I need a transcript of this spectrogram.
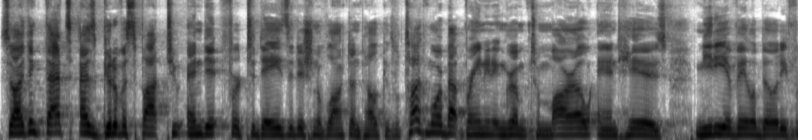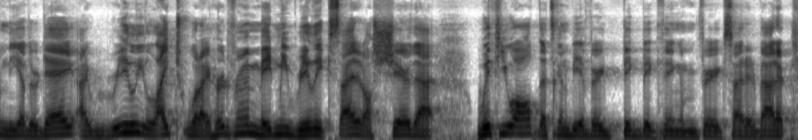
So I think that's as good of a spot to end it for today's edition of Locked On Pelicans. We'll talk more about Brandon Ingram tomorrow and his media availability from the other day. I really liked what I heard from him, made me really excited. I'll share that with you all. That's going to be a very big, big thing. I'm very excited about it.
